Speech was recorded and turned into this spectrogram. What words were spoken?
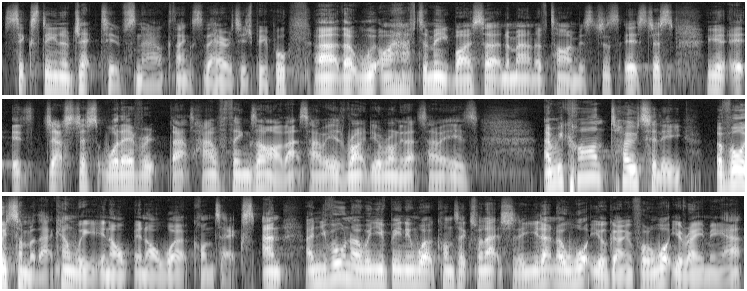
16 objectives now, thanks to the heritage people, uh, that I have to meet by a certain amount of time. It's just, it's just, you know, it, it's just, just whatever. It, that's how things are. That's how it is, rightly or wrongly. That's how it is. And we can't totally avoid some of that, can we, in our, in our work context? And, and you've all know when you've been in work context when actually you don't know what you're going for and what you're aiming at,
